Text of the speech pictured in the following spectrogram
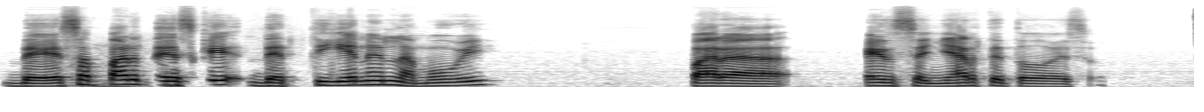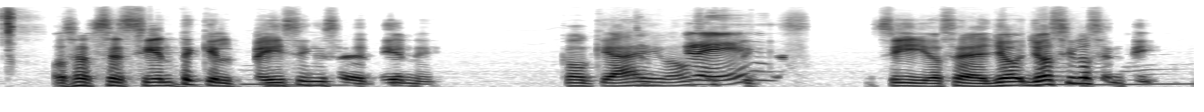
de esa parte es que detienen la movie para enseñarte todo eso. O sea, se siente que el pacing se detiene. Como que, ay, vamos a. ¿Crees? Sí, o sea, yo, yo así lo sentí. Mm,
